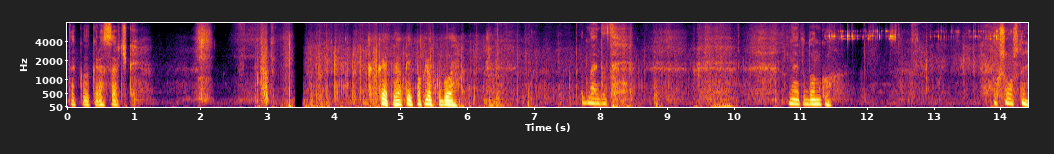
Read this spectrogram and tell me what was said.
Такой красавчик. Какая-то опять поклевка была. На этот на эту донку. Ушел что ли?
